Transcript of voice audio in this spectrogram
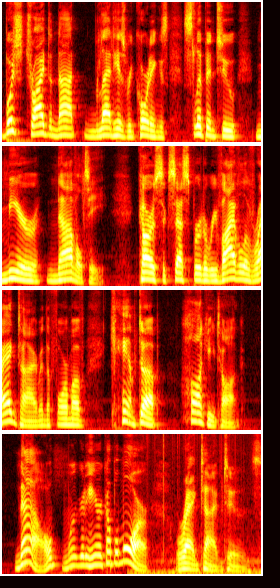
Busch tried to not let his recordings slip into mere novelty. Carr's success spurred a revival of ragtime in the form of camped up honky tonk. Now, we're going to hear a couple more ragtime tunes.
